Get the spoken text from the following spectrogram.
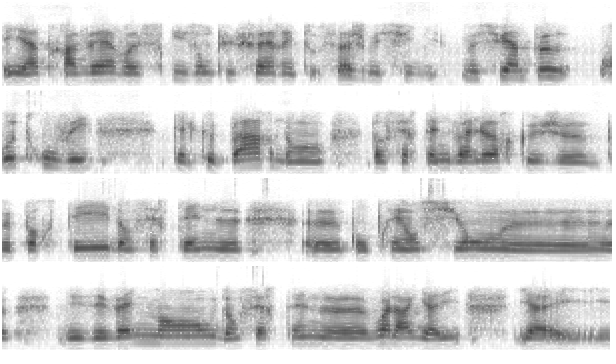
et à travers euh, ce qu'ils ont pu faire et tout ça, je me suis, me suis un peu retrouvée quelque part dans, dans certaines valeurs que je peux porter, dans certaines euh, compréhensions euh, des événements ou dans certaines, euh, voilà, il y a, y a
